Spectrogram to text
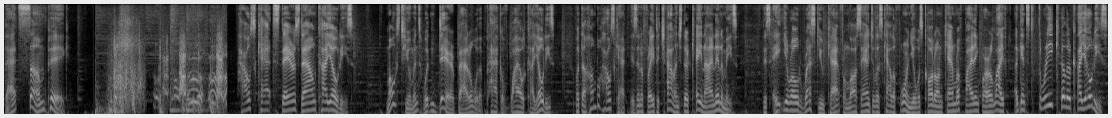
that's some pig. House cat stares down coyotes. Most humans wouldn't dare battle with a pack of wild coyotes, but the humble house cat isn't afraid to challenge their canine enemies. This eight-year-old rescue cat from Los Angeles, California was caught on camera fighting for her life against three killer coyotes.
